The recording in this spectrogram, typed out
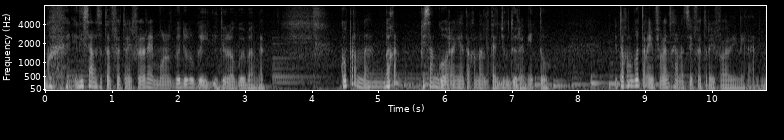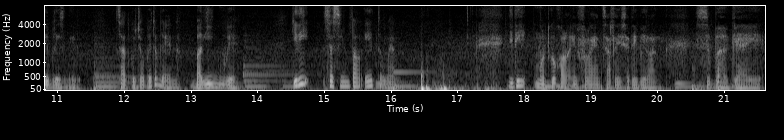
gue ini salah satu food reviewer yang menurut gue dulu gue idola gue banget. Gue pernah bahkan pisang goreng yang terkenal di Tanjung Duren itu itu kan gue terinfluence karena si food reviewer ini kan dia beli sendiri. Saat gue coba itu gak enak bagi gue. Jadi sesimpel itu men. Jadi menurut gue kalau influencer bisa dibilang sebagai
